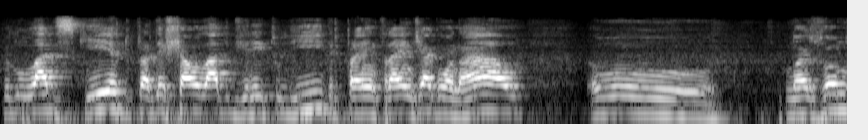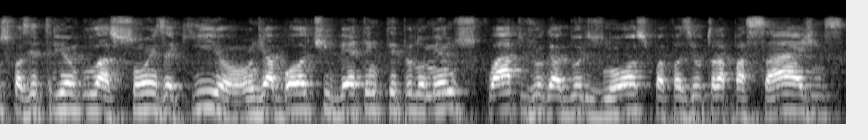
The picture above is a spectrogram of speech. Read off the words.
pelo lado esquerdo para deixar o lado direito livre para entrar em diagonal o, nós vamos fazer triangulações aqui, ó, onde a bola tiver tem que ter pelo menos quatro jogadores nossos para fazer ultrapassagens.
